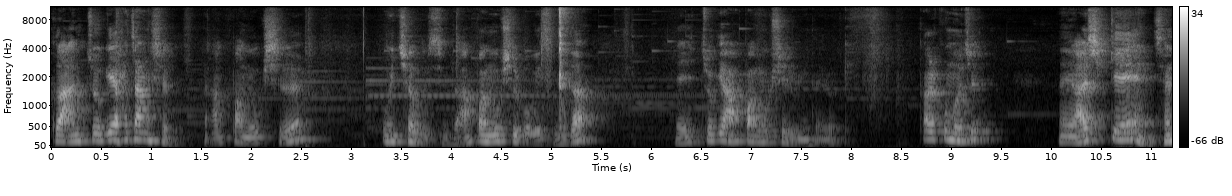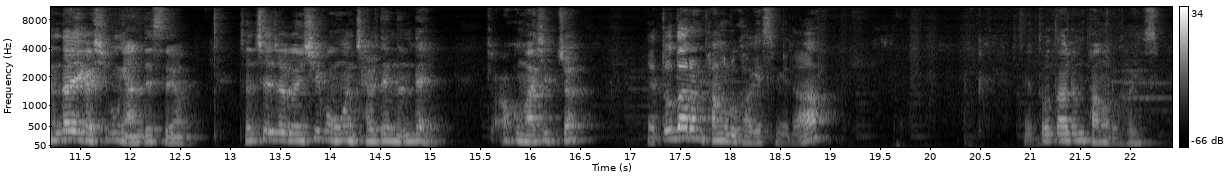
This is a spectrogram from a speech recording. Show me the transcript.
그 안쪽에 화장실, 안방 욕실 위치하고 있습니다. 안방 욕실 보겠습니다. 네, 이쪽이 안방 욕실입니다. 이렇게 깔끔하지? 네, 아쉽게 젠다이가 시공이 안 됐어요. 전체적인 시공은 잘 됐는데 조금 아쉽죠? 네, 또 다른 방으로 가겠습니다. 네, 또 다른 방으로 가겠습니다.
